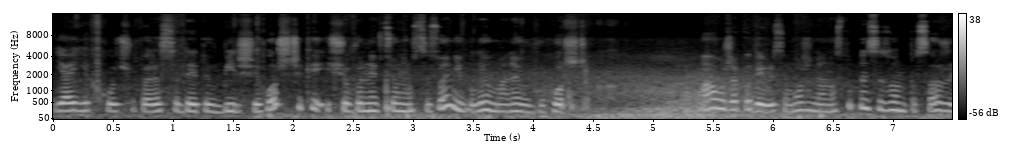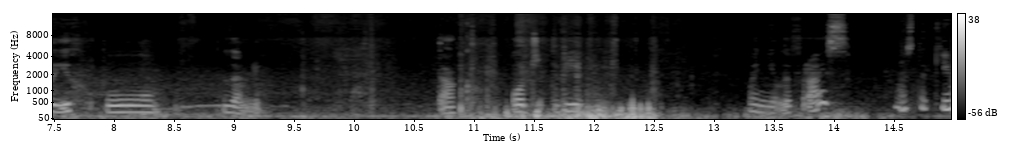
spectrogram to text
Я їх хочу пересадити в більші горщики, і щоб вони в цьому сезоні були у мене в горщиках. А вже подивлюся, може на наступний сезон посажу їх у землю. Так, отже, дві ваніли фрайс. Ось такі.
